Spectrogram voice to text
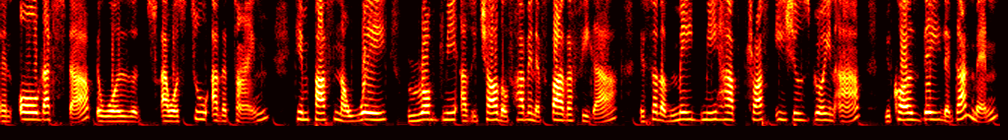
and all that stuff. It was, I was two at the time. Him passing away robbed me as a child of having a father figure. It sort of made me have trust issues growing up because they, the gunmen,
